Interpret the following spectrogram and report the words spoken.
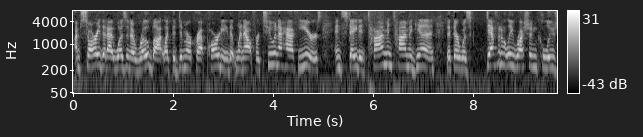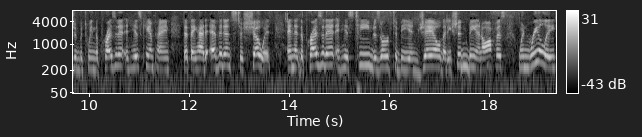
I'm sorry that I wasn't a robot like the Democrat Party that went out for two and a half years and stated time and time again that there was definitely Russian collusion between the president and his campaign, that they had evidence to show it, and that the president and his team deserve to be in jail, that he shouldn't be in office, when really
